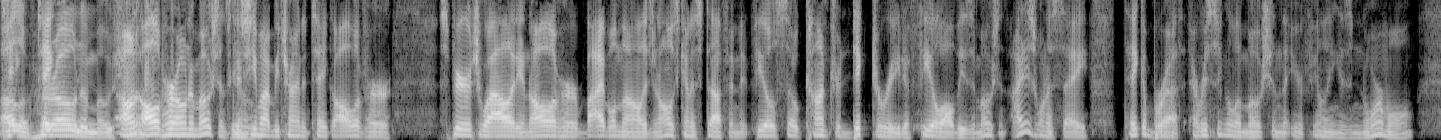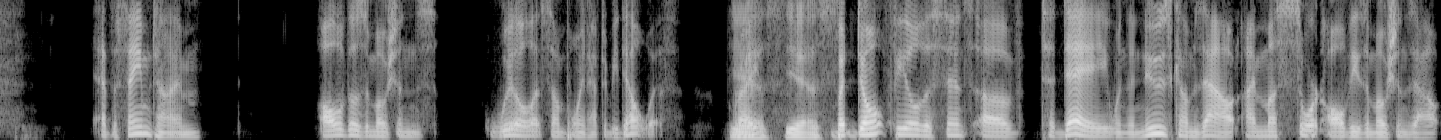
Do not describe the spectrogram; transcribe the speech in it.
take, all of her take own emotions. all, all of her own emotions because Yeah. she might be trying to take all of her spirituality and all of her Bible knowledge and all this kind of stuff, and it feels so contradictory to feel all these emotions. I just want to say, take a breath. Every single emotion that you're feeling is normal. At the same time, all of those emotions will at some point have to be dealt with. right? Yes, yes. But don't feel the sense of today when the news comes out, I must sort all these emotions out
